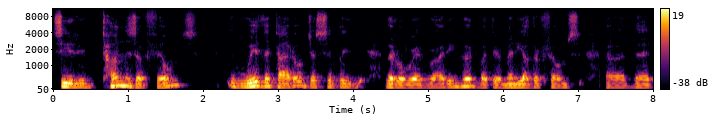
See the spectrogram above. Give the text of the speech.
see it in tons of films. with the title, just simply Little Red Riding Hood, but there are many other films uh, that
